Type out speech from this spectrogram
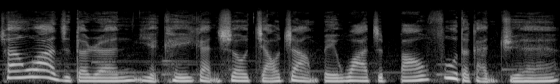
穿袜子的人也可以感受脚掌被袜子包覆的感觉。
